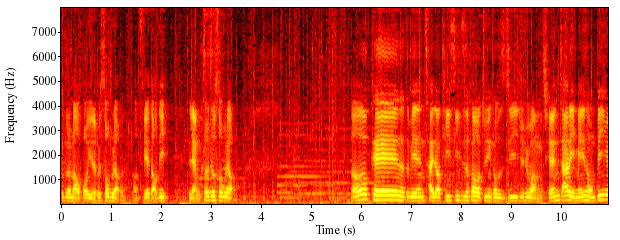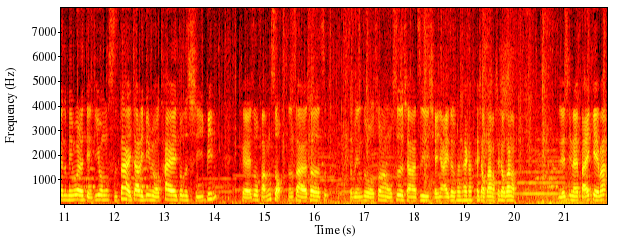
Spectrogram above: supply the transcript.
这个老头也会受不了的，好，直接倒地。两颗就受不了。OK，那这边拆掉 TC 之后，巨型投石机继续往前。家里没什么兵，因为这边为了点帝王时代，家里并没有太多的骑兵可以做防守。那塞尔特这这边做双狼武士，想来自己前压，这个太太太嚣张了，太嚣张了，直接进来白给吗？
